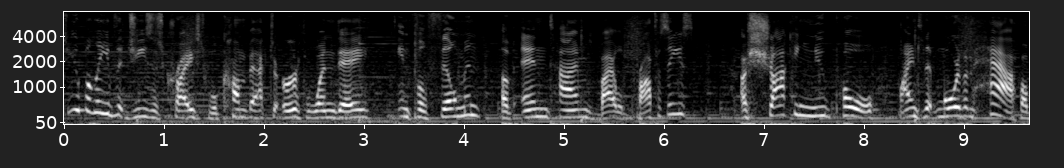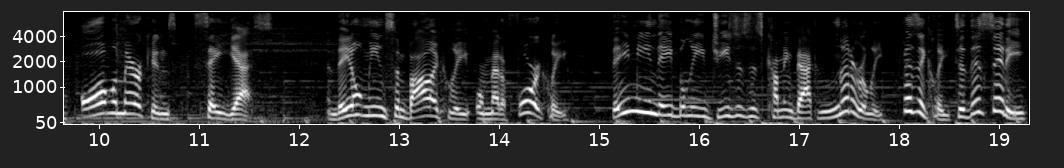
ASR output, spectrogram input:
Do you believe that Jesus Christ will come back to earth one day in fulfillment of end times Bible prophecies? A shocking new poll finds that more than half of all Americans say yes. And they don't mean symbolically or metaphorically, they mean they believe Jesus is coming back literally, physically to this city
